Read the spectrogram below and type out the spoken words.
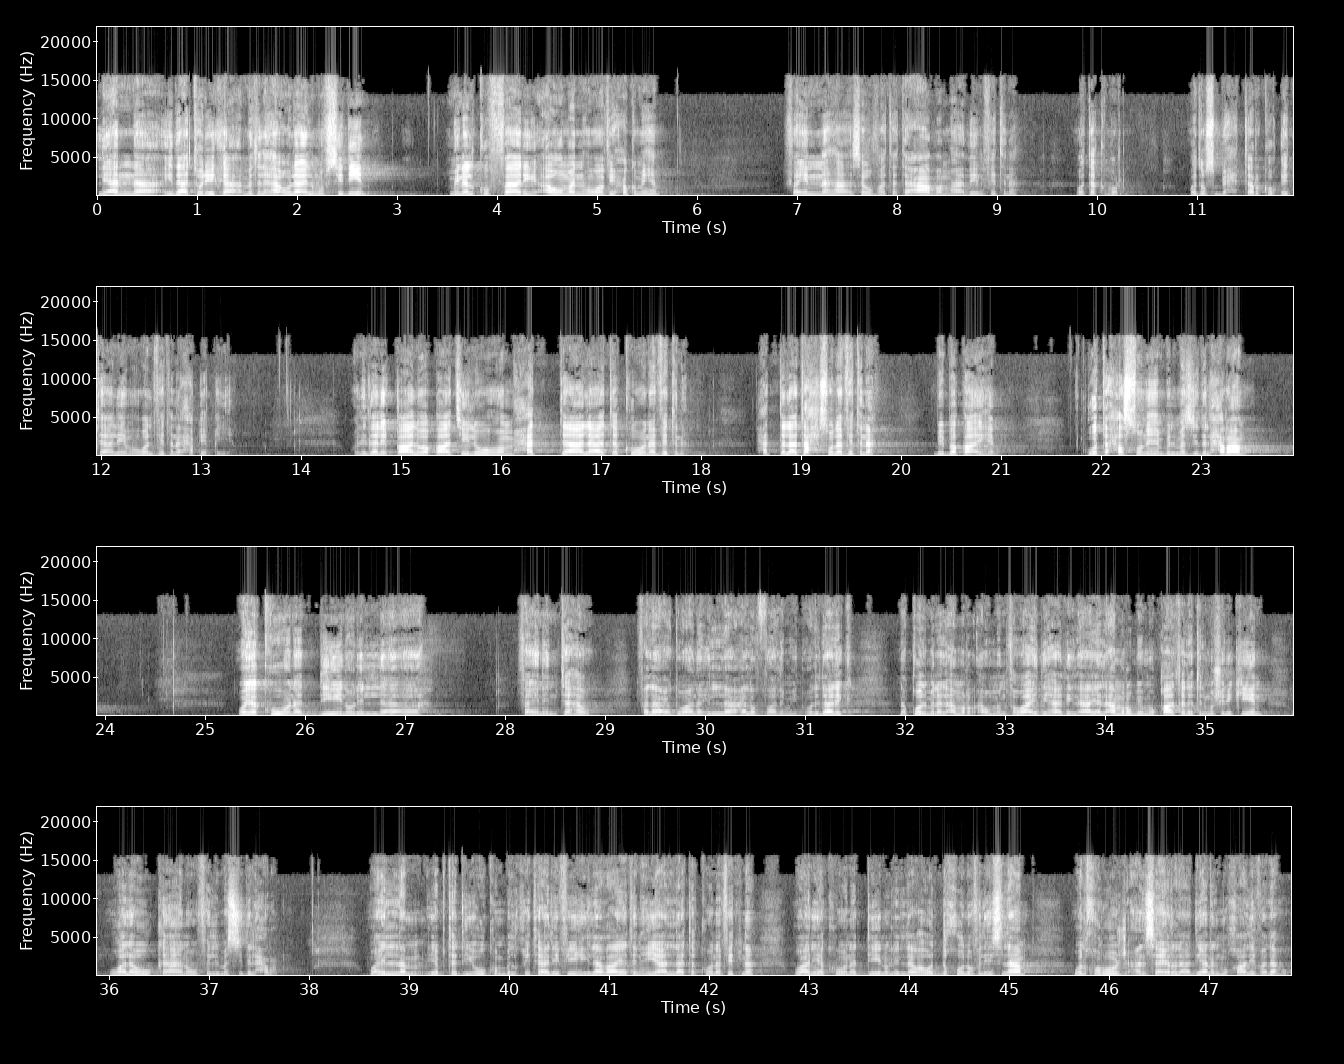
لأن إذا ترك مثل هؤلاء المفسدين من الكفار أو من هو في حكمهم فإنها سوف تتعاظم هذه الفتنة وتكبر وتصبح ترك قتالهم هو الفتنة الحقيقية. ولذلك قال وقاتلوهم حتى لا تكون فتنة حتى لا تحصل فتنة ببقائهم وتحصنهم بالمسجد الحرام ويكون الدين لله. فإن انتهوا فلا عدوان إلا على الظالمين. ولذلك نقول من الأمر أو من فوائد هذه الآية الأمر بمقاتلة المشركين ولو كانوا في المسجد الحرام. وإن لم يبتدئوكم بالقتال فيه إلى غاية هي ألا تكون فتنة وأن يكون الدين لله وهو الدخول في الإسلام والخروج عن سائر الأديان المخالفة له.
